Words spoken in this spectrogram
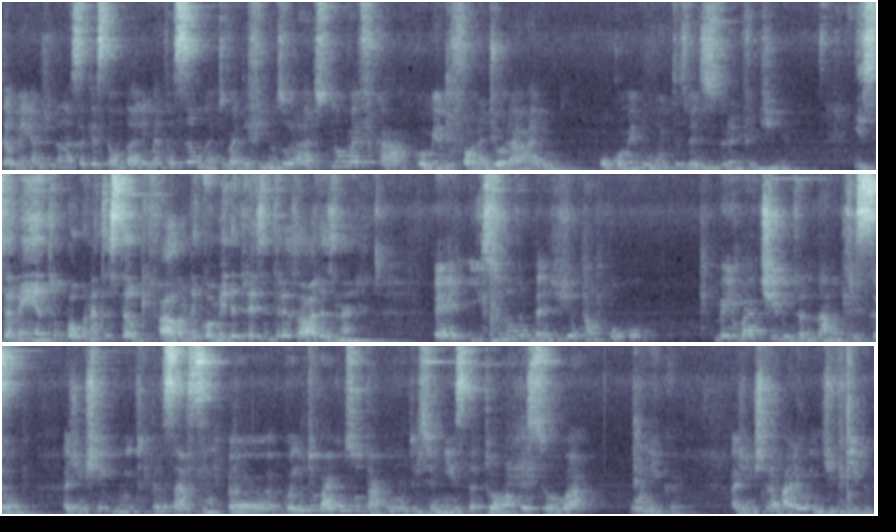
também ajuda nessa questão da alimentação, né? Tu vai definir os horários, tu não vai ficar comendo fora de horário ou comendo muitas vezes durante o dia. Isso também entra um pouco na questão que falam de comer de três em três horas, né? É, isso na verdade já está um pouco meio batido na nutrição. A gente tem muito que pensar assim, uh, quando tu vai consultar com um nutricionista, tu é uma pessoa única. A gente trabalha o indivíduo.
